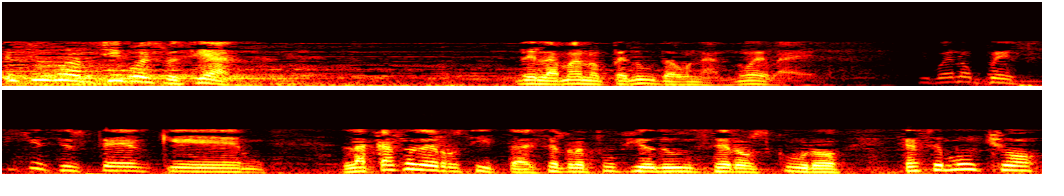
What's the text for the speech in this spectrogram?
Este es un archivo especial de la mano peluda, una nueva era. Y bueno, pues fíjese usted que la casa de Rosita es el refugio de un ser oscuro que hace mucho,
